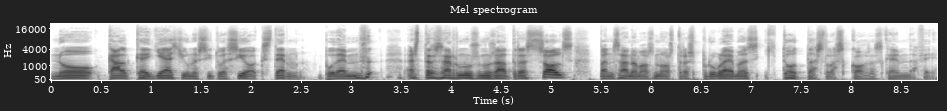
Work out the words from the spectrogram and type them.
No cal que hi hagi una situació externa. Podem estressar-nos nosaltres sols pensant en els nostres problemes i totes les coses que hem de fer.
